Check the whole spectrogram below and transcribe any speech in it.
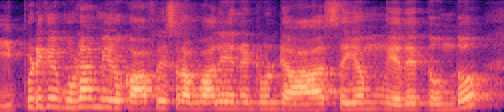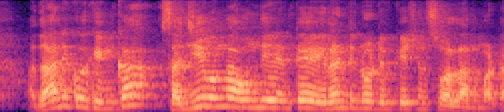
ఇప్పటికీ కూడా మీరు ఒక ఆఫీసర్ అవ్వాలి అనేటువంటి ఆశయం ఏదైతే ఉందో దానికి ఒక ఇంకా సజీవంగా ఉంది అంటే ఇలాంటి నోటిఫికేషన్స్ వల్ల అనమాట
